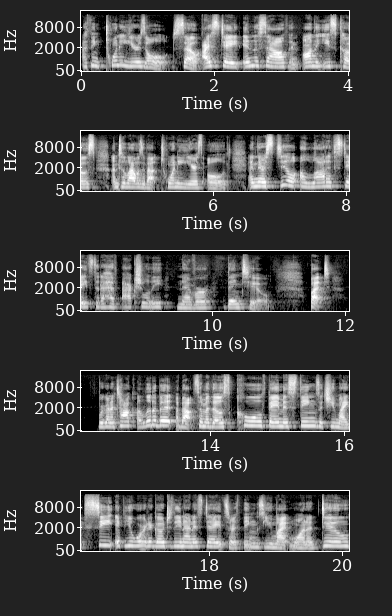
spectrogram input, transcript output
I think, 20 years old. So I stayed in the South and on the East Coast until I was about 20 years old. And there's still a lot of states that I have actually never been to. But we're going to talk a little bit about some of those cool, famous things that you might see if you were to go to the United States or things you might want to do.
